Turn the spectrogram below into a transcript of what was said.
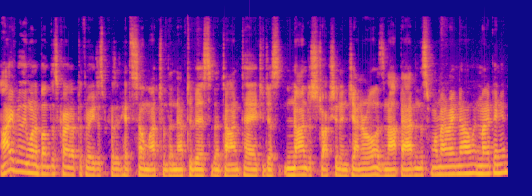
I really want to bump this card up to three just because it hits so much of the Neptabyss to the Dante to just non-destruction in general is not bad in this format right now, in my opinion.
